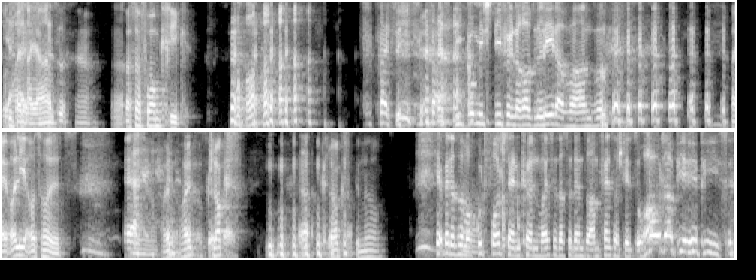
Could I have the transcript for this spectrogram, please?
Vor zwei, drei Jahren. Also, Ja. Ja. Das war vorm Krieg. als, die, als die Gummistiefel noch aus Leder waren. So. Bei Olli aus Holz. Ja. Sehr Clocks. Ja. Clocks, genau. Ich hätte mir das aber auch gut vorstellen können, weißt du, dass du dann so am Fenster stehst, so, haut ab, ihr Hippies.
